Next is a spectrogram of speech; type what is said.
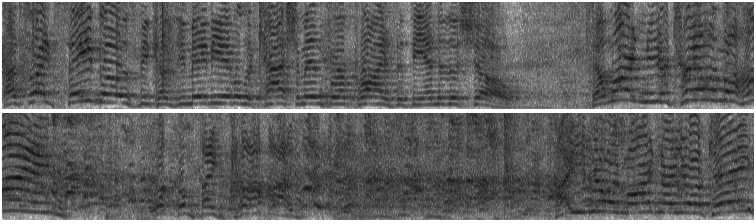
That's right, save those because you may be able to cash them in for a prize at the end of the show. Now, Martin, you're trailing behind. Oh my God. How you doing, Martin? Are you okay?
